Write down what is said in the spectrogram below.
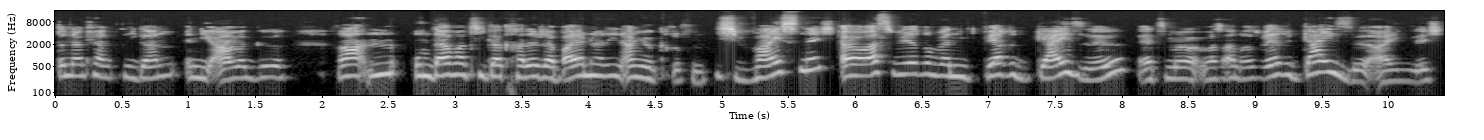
Donnerklangkriegern in die Arme geraten. Und da war Tigerkralle dabei und hat ihn angegriffen. Ich weiß nicht, aber was wäre, wenn, wäre Geisel, jetzt mal was anderes, wäre Geisel eigentlich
